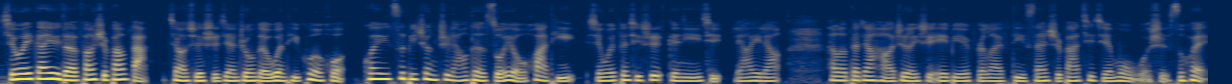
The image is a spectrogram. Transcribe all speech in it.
行为干预的方式方法，教学实践中的问题困惑，关于自闭症治疗的所有话题，行为分析师跟你一起聊一聊。Hello，大家好，这里是 ABA for Life 第三十八期节目，我是思慧。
